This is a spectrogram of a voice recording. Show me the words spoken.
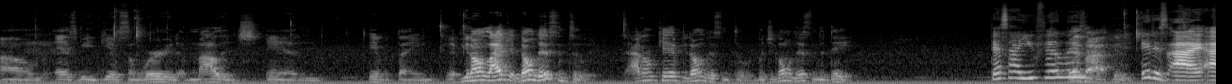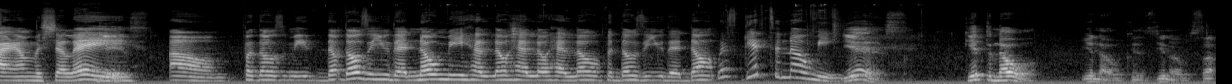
um, as we give some word of knowledge and everything. If you don't like it, don't listen to it. I don't care if you don't listen to it, but you're gonna listen today. That's how you feeling? That's how I feel. It is I. I am Michelle. Yes. Um, for those of me, th- those of you that know me, hello, hello, hello. For those of you that don't, let's get to know me. Yes, get to know her. You know, cause you know some.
